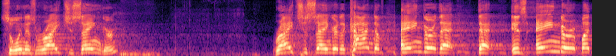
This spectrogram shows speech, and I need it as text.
So, in his righteous anger, Righteous anger, the kind of anger that, that is anger but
